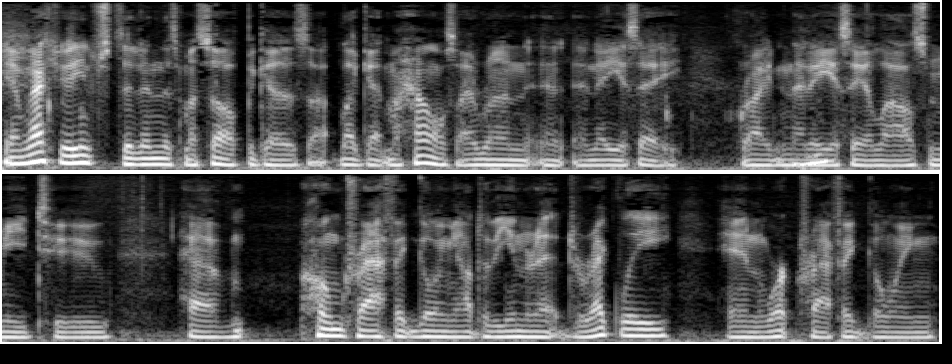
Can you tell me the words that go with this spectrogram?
Yeah, I'm actually interested in this myself because, uh, like at my house, I run an, an ASA, right, and that ASA allows me to have home traffic going out to the internet directly and work traffic going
